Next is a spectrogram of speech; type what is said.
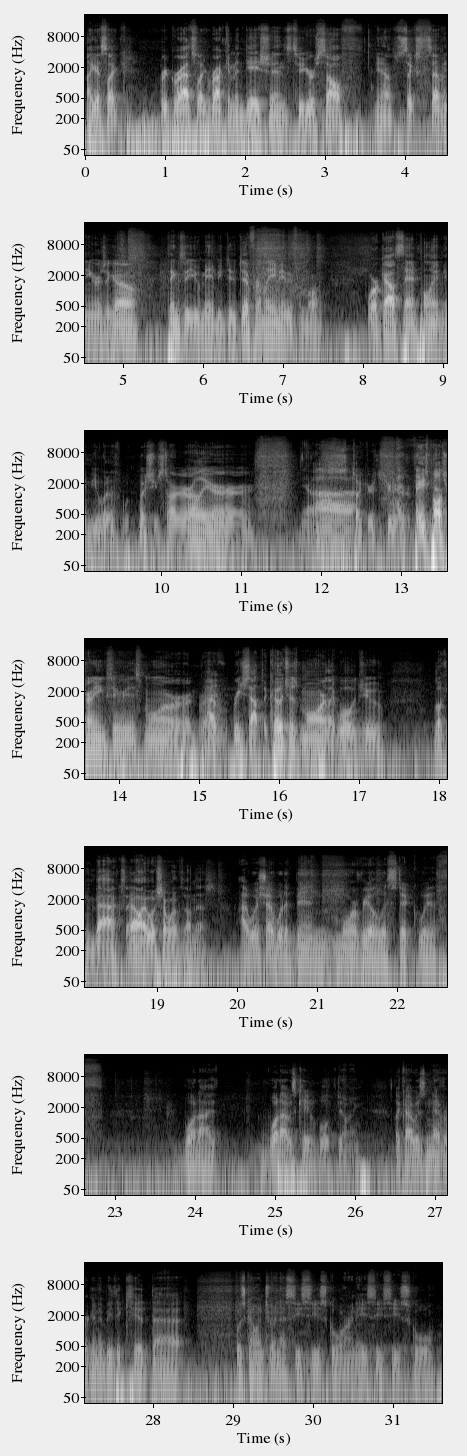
I guess, like regrets, like recommendations to yourself, you know, six, seven years ago? Things that you maybe do differently, maybe from a workout standpoint, maybe you would have wished you started earlier, or you know, Uh, took your, your baseball training serious more, or Right. have reached out to coaches more. Like, what would you, looking back, say? Oh, I wish I would have done this. I wish I would have been more realistic with what I what I was capable of doing. Like I was never going to be the kid that was going to an SEC school or an ACC school,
